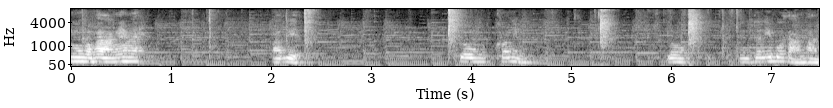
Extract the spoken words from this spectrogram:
งงกับพลังใช่ไหมปาบิดลงข้อหนึ่งลงเป็นตัวนี้บวกสามพัน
